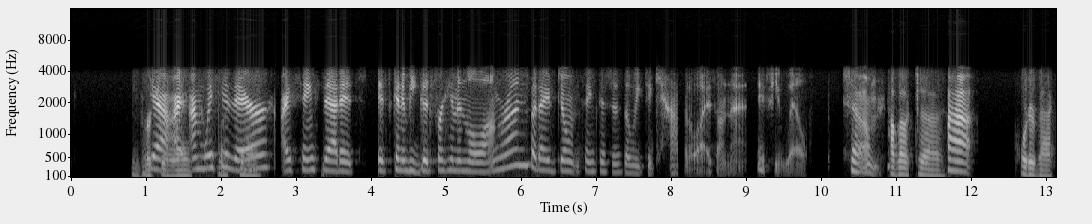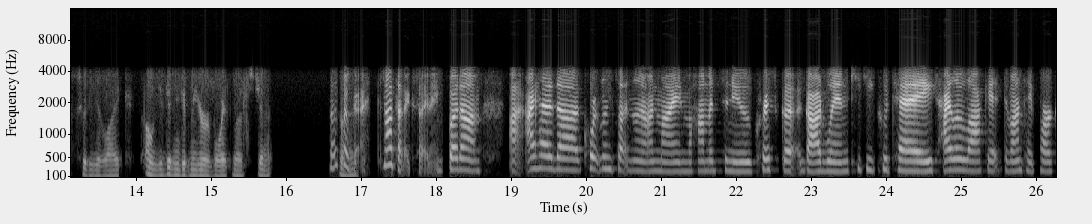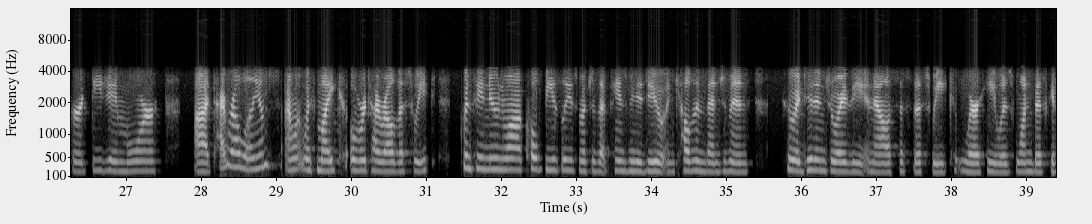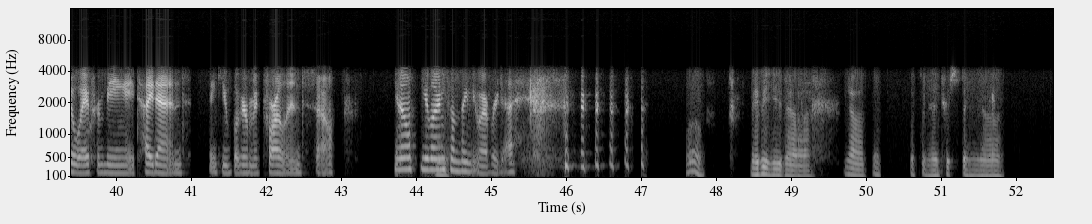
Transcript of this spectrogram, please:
Yeah, I, I'm with but, you there. I think that it's it's going to be good for him in the long run, but I don't think this is the week to capitalize on that, if you will. So, How about uh, uh, quarterbacks, who do you like? Oh, you didn't give me your avoid list yet. That's okay. It's not that exciting. But um, I, I had uh, Courtland Sutton on mine, Mohamed Sanu, Chris Godwin, Keke Coutee, Tyler Lockett, DeVante Parker, DJ Moore, uh, Tyrell Williams. I went with Mike over Tyrell this week. Quincy Enunwa, Cole Beasley, as much as that pains me to do, and Kelvin Benjamin, who I did enjoy the analysis this week where he was one biscuit away from being a tight end. Thank you, Booger McFarland. So, you know, you learn mm. something new every day. well, maybe he'd, uh, yeah, that's, that's an interesting uh,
